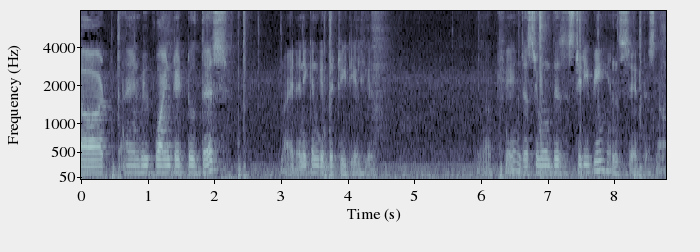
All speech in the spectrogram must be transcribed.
dot and we'll point it to this right? And you can give the detail here. Okay just remove this http and save this now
